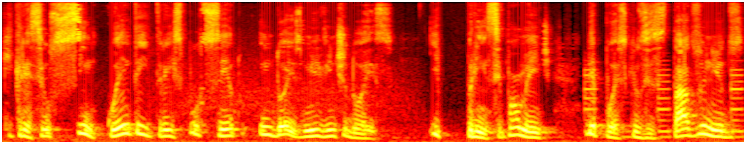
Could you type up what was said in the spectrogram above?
que cresceu 53% em 2022, e principalmente depois que os Estados Unidos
